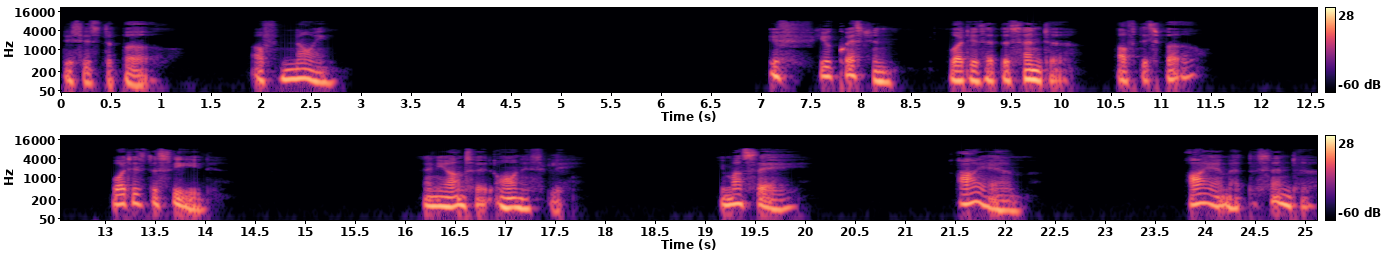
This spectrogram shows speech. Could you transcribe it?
This is the pearl of knowing. If you question what is at the center of this pearl, what is the seed and you answer it honestly. You must say, I am. I am at the center.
